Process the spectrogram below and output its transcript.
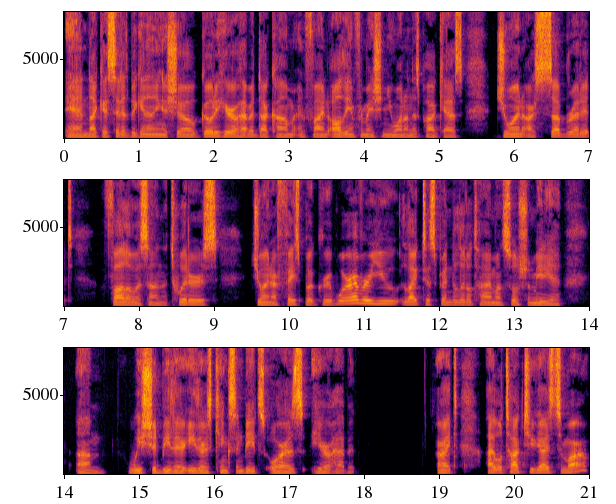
And like I said at the beginning of the show, go to herohabit.com and find all the information you want on this podcast. Join our subreddit, follow us on the Twitters, join our Facebook group, wherever you like to spend a little time on social media. Um, we should be there either as Kinks and Beats or as Hero Habit. All right. I will talk to you guys tomorrow.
